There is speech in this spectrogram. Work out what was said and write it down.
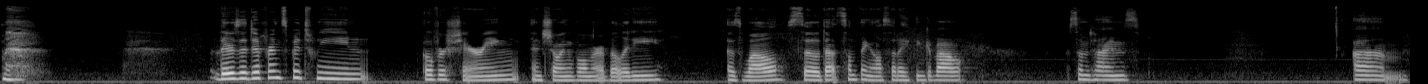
There's a difference between oversharing and showing vulnerability as well. So that's something else that I think about sometimes. Um,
